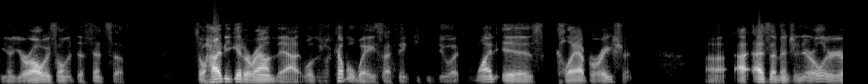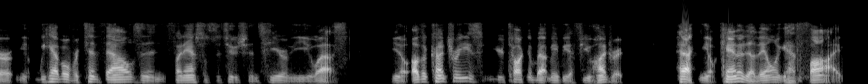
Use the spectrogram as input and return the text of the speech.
You know, you're always on the defensive. So how do you get around that? Well, there's a couple ways I think you can do it. One is collaboration. Uh, as I mentioned earlier, we have over 10,000 financial institutions here in the U.S. You know, other countries, you're talking about maybe a few hundred. Heck, you know, Canada, they only have five.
